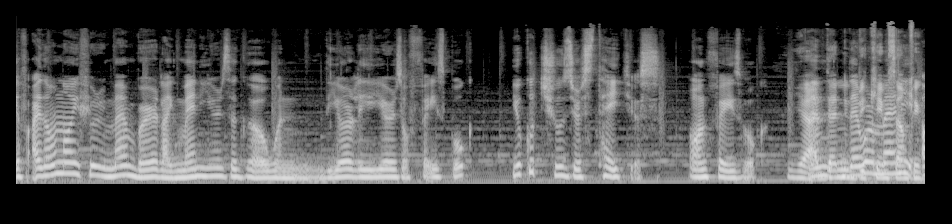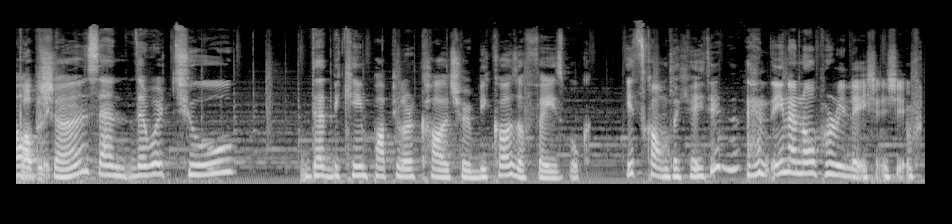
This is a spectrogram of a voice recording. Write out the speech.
if I don't know if you remember, like many years ago, when the early years of Facebook, you could choose your status on Facebook. Yeah, and then it there became were many something options, and there were two that became popular culture because of Facebook. It's complicated and in an open relationship.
